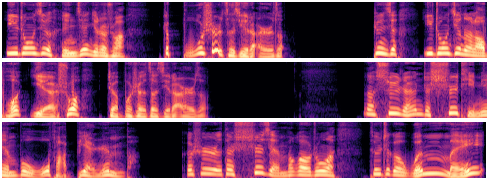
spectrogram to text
易中敬很坚决的说这不是自己的儿子，并且易中敬的老婆也说这不是自己的儿子。那虽然这尸体面部无法辨认吧，可是，在尸检报告中啊，对这个纹眉。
